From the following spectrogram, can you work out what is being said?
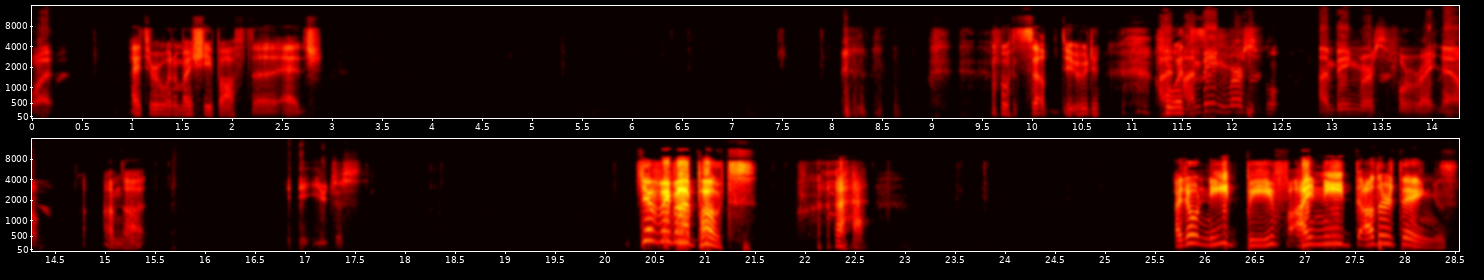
What? I threw one of my sheep off the edge. What's up, dude? I, What's... I'm being merciful. I'm being merciful right now. I'm not. You just. Give me my boats! I don't need beef. I need other things.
